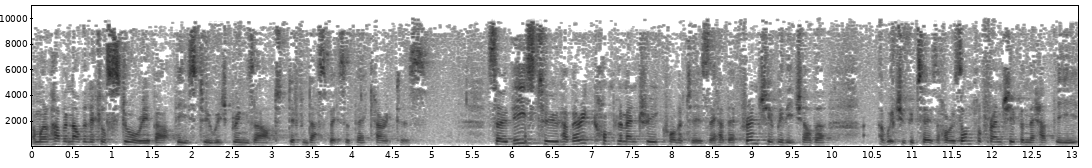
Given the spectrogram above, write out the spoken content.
and we'll have another little story about these two which brings out different aspects of their characters. So these two have very complementary qualities. They had their friendship with each other, uh, which you could say is a horizontal friendship, and they had the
